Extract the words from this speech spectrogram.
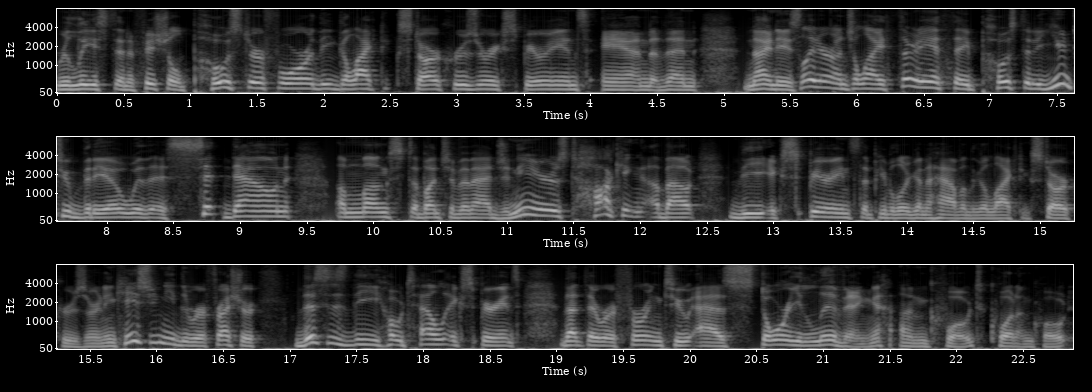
released an official poster for the Galactic Star Cruiser experience, and then nine days later, on July 30th, they posted a YouTube video with a sit down amongst a bunch of Imagineers talking about the experience that people are going to have on the Galactic Star Cruiser. And in case you need the refresher, this is the hotel experience that they're referring to as story living, unquote, quote unquote,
